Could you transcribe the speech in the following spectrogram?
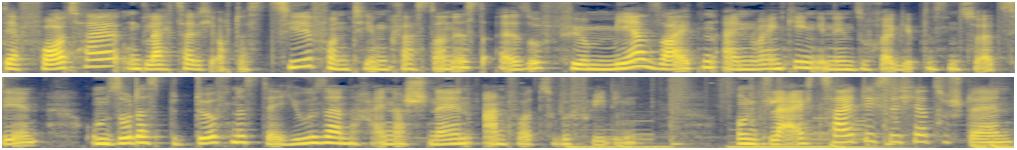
Der Vorteil und gleichzeitig auch das Ziel von Themenclustern ist also, für mehr Seiten ein Ranking in den Suchergebnissen zu erzielen, um so das Bedürfnis der User nach einer schnellen Antwort zu befriedigen und gleichzeitig sicherzustellen,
